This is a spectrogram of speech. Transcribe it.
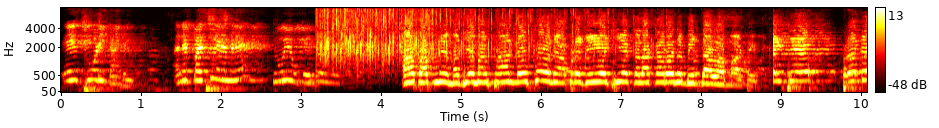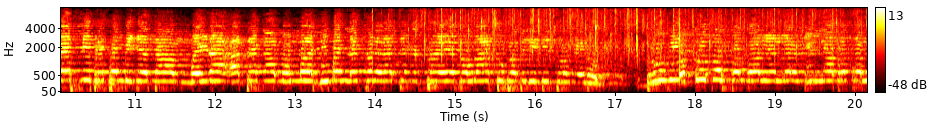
છે એ છોડી કાઢી. અને પછી એમણે જોયું કે આપ આપને મધ્યમાં સ્થાન લેશો અને આપણે જઈએ છીએ કલાકારોને બિરદાવવા માટે. છે પ્રદેશની પ્રથમ વિજેતા મહિલા આત્રેકા મોહમ્મદ જીવન લેખન રાજ્ય કક્ષાએ સૌરાષ્ટ્રનું પ્રતિનિધિત્વ કર્યું. ધ્રુવી વક્તૃત્વ સ્પર્ધાની અંદર જિલ્લા પ્રથમ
